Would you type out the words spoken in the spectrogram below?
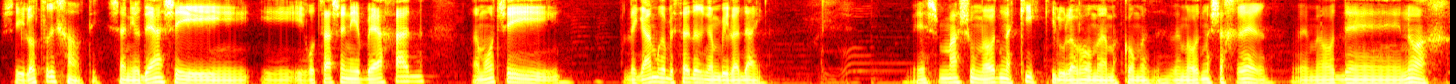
שהיא לא צריכה אותי, שאני יודע שהיא היא, היא רוצה שנהיה ביחד, למרות שהיא לגמרי בסדר גם בלעדיי. ויש משהו מאוד נקי כאילו לבוא מהמקום הזה, ומאוד משחרר, ומאוד אה, נוח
